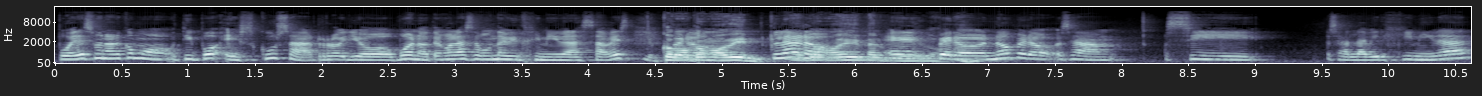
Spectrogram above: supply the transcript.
puede sonar como tipo excusa, rollo, bueno, tengo la segunda virginidad, ¿sabes? Como pero, comodín. Claro, comodín del eh, pero no, pero, o sea, si, o sea, la virginidad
